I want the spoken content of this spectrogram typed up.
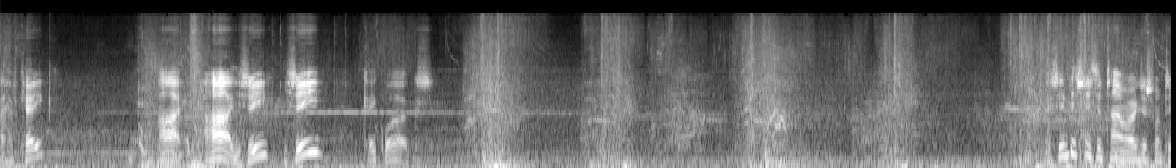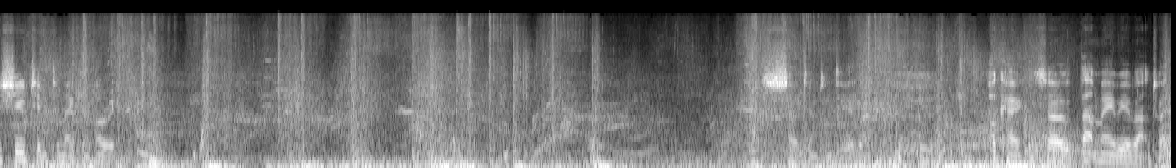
I have cake. Hi, aha, you see, you see, cake works. You see, this is the time where I just want to shoot him to make him hurry. So that may be about 20.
